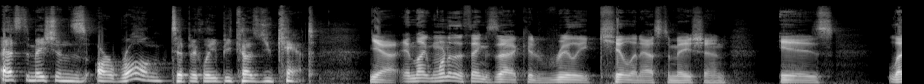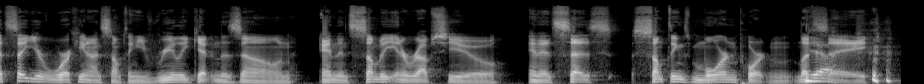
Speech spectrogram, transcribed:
estimations are wrong typically because you can't Yeah, and like one of the things that could really kill an estimation is let's say you're working on something, you really get in the zone, and then somebody interrupts you and it says something's more important. Let's Yeah. say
